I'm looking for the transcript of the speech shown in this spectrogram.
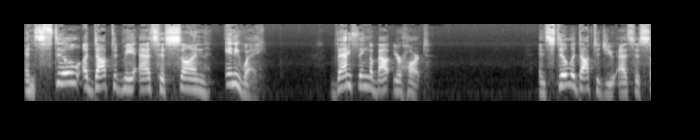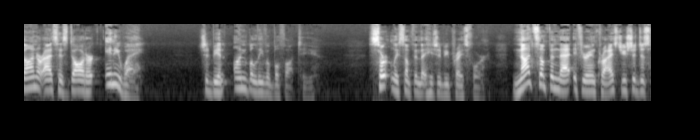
and still adopted me as His son anyway. That everything about your heart and still adopted you as his son or as his daughter anyway should be an unbelievable thought to you. Certainly something that he should be praised for. Not something that, if you're in Christ, you should just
